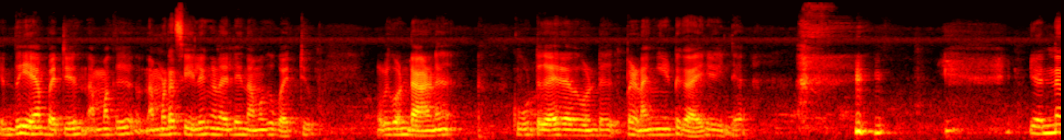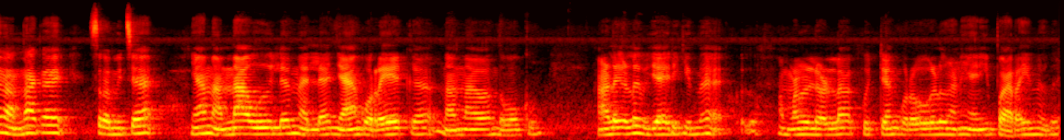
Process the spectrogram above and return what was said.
എന്ത് ചെയ്യാൻ പറ്റും? നമുക്ക് നമ്മുടെ ശീലങ്ങളല്ലേ നമുക്ക് പറ്റൂ. അതുകൊണ്ടാണ് കൂട്ടുകാരതുകൊണ്ട് പിണങ്ങിയിട്ട് കാര്യമില്ല. എന്നെ നന്നാക്കാൻ ശ്രമിച്ചാൽ ഞാൻ നന്നാവൂലെന്നല്ല ഞാൻ കുറേയൊക്കെ നന്നാവാൻ നോക്കും. ആളുകൾ വിചാരിക്കുന്ന നമ്മളിലുള്ള കുറ്റം കുറവുകളുമാണ് ഞാൻ ഈ പറയുന്നത്.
